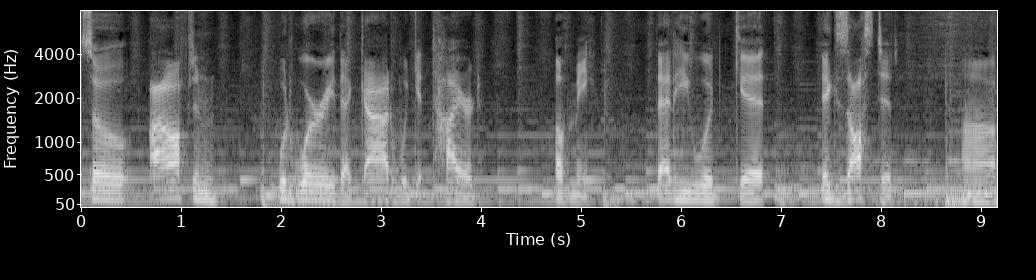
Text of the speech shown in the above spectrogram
So I often would worry that God would get tired of me, that he would get exhausted uh,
